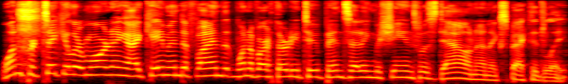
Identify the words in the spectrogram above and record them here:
One particular morning, I came in to find that one of our 32 pin setting machines was down unexpectedly.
